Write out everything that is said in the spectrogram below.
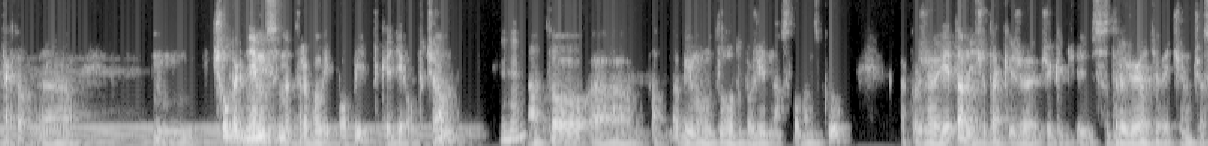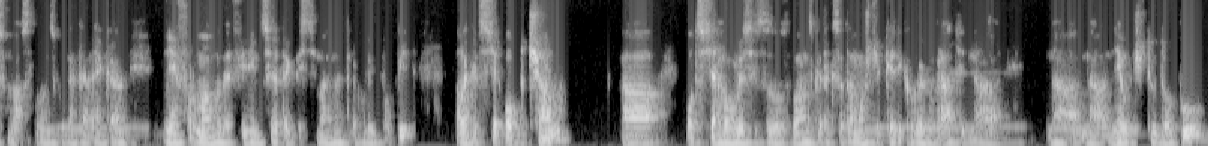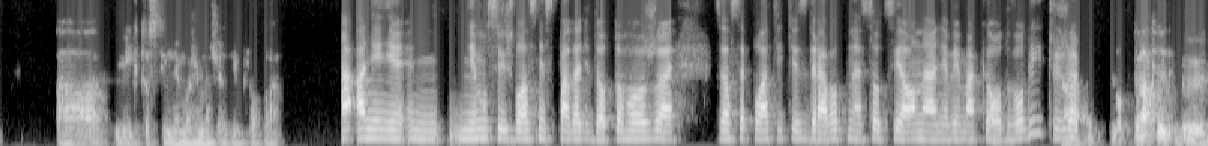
Takto. Človek nemusí mať trvalý pobyt, keď je občan, uh-huh. a to, aby mohol dlhodobo žiť na Slovensku. Akože je tam niečo také, že, že keď sa zdržujete väčšinu času na Slovensku, taká nejaká neformálna definícia, tak by ste mali mať trvalý pobyt. Ale keď ste občan a odsťahovali ste sa zo Slovenska, tak sa tam môžete kedykoľvek vrátiť na na, na neurčitú dobu a nikto s tým nemôže mať žiadny problém. A ani ne, nemusíš vlastne spadať do toho, že zase platíte zdravotné, sociálne a neviem aké odvody? Čiže... Platí,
